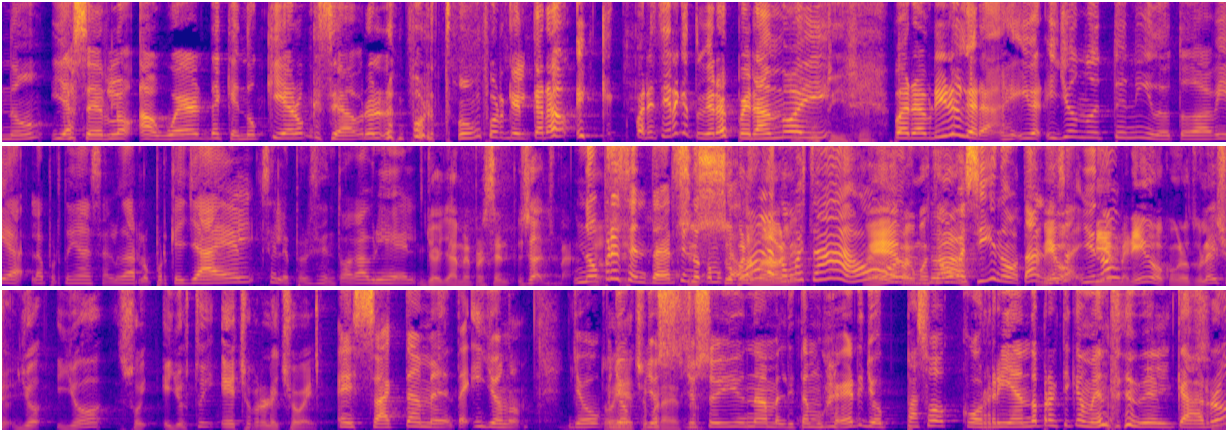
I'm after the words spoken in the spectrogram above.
¿No? Y hacerlo aware de que no quiero que se abra el portón porque el carajo es que pareciera que estuviera esperando ahí Justicia. para abrir el garaje. Y, y yo no he tenido todavía la oportunidad de saludarlo porque ya él se le presentó a Gabriel. Yo ya me o sea, No presentar, sino como que, "Hola, amable. ¿cómo está? Oh, Epa, ¿cómo nuevo está? vecino, tal", Amigo, o sea, you know. bienvenido, congratulations. Yo, yo, soy, yo estoy hecho, pero le echo él. Exactamente, y yo no. Yo, yo, hecho yo, para eso. yo soy una maldita mujer. Yo paso corriendo prácticamente del carro,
